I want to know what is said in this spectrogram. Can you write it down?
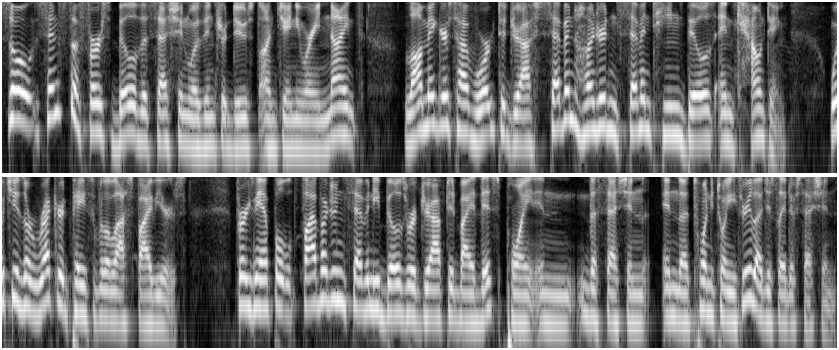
So, since the first bill of the session was introduced on January 9th, lawmakers have worked to draft 717 bills and counting, which is a record pace over the last five years. For example, 570 bills were drafted by this point in the session in the 2023 legislative session,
